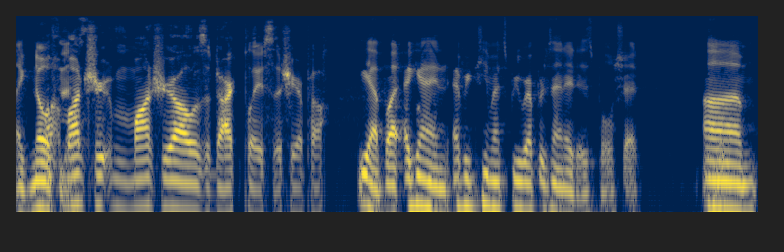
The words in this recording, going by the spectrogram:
Like, no Mo- offense. Montre- Montreal is a dark place this year, pal. Yeah, but again, every team has to be represented is bullshit. Um,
